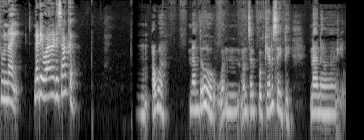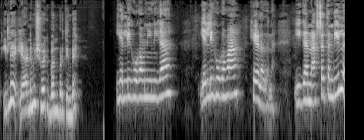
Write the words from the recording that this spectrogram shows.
ಥು ನಾಯಿ. ನಡಿ ವಾ ನಡಿ ಸಾಕು. ಅವ್ವ ನಂದು ಒಂದ್ ಒಂದ್ ಸ್ವಲ್ಪ ಕೆಲಸ ಐತಿ. ನಾನು ಇಲ್ಲೇ ಎರಡು ನಿಮಿಷ ಹೋಗಿ ಬಂದ್ಬಿಡ್ತೀನಿ ಬೇ. ಎಲ್ಲಿಗೆ ಹೋಗವ ನೀನೀಗ ಎಲ್ಲಿಗೆ ಹೋಗವ? ಹೇಳದನ್ನ ಈಗ ನಾಷ್ಟ ತಂದಿ ಇಲ್ಲ?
